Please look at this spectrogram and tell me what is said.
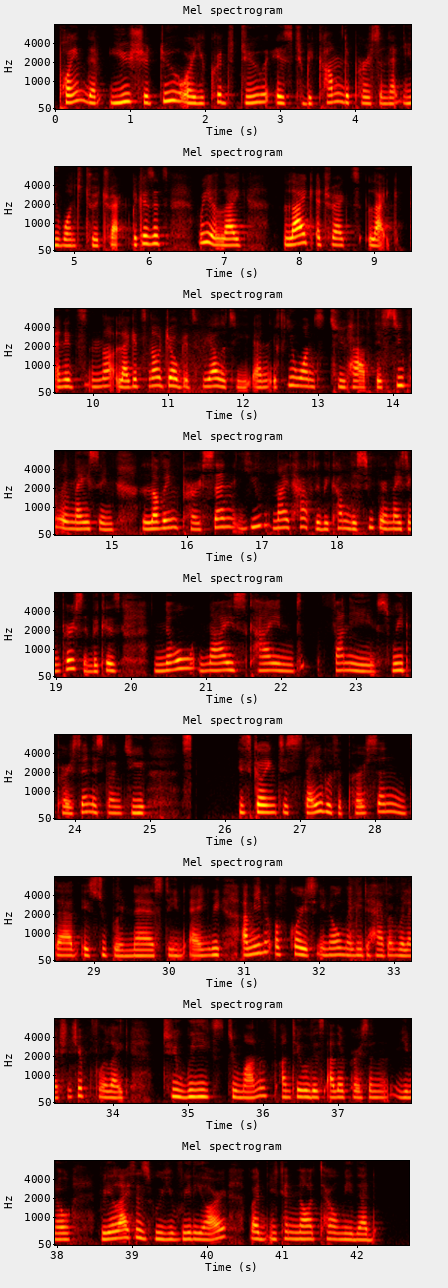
point that you should do or you could do is to become the person that you want to attract because it's real like like attracts like and it's not like it's no joke it's reality. And if you want to have this super amazing loving person you might have to become this super amazing person because no nice kind funny sweet person is going to is going to stay with a person that is super nasty and angry. I mean of course you know maybe to have a relationship for like two weeks, two months until this other person, you know, realizes who you really are. But you cannot tell me that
